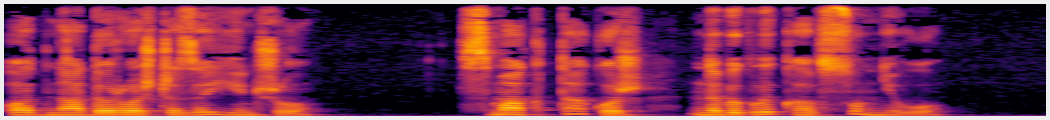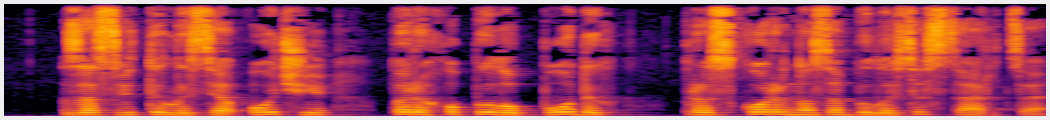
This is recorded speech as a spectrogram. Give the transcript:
одна дорожча за іншу. Смак також не викликав сумніву. Засвітилися очі, перехопило подих, прискорено забилося серце.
